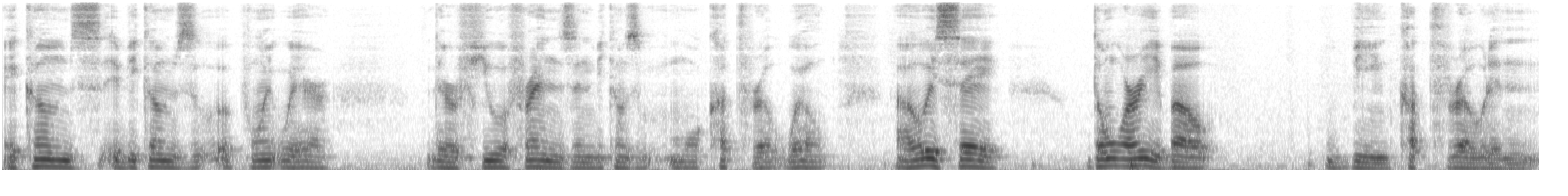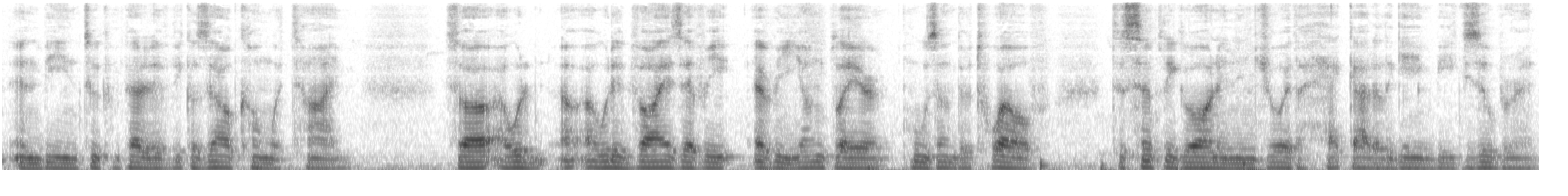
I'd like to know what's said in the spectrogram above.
it comes it becomes a point where there are fewer friends and becomes more cutthroat. Well, I always say, don't worry about being cutthroat and, and being too competitive because that'll come with time. So I would I would advise every every young player who's under 12 to simply go out and enjoy the heck out of the game, be exuberant,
